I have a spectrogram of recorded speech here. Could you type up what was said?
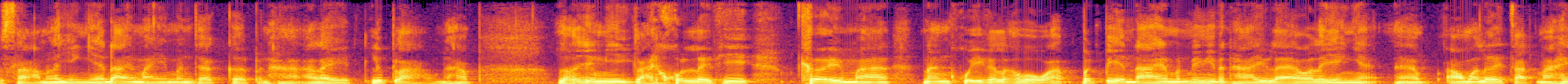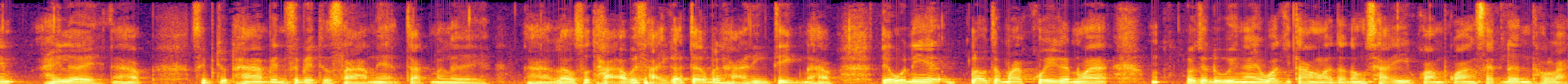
11.3 อะไรอย่างเงี้ยได้ไหม มันจะเกิดปัญหาอะไรหรือเปล่านะครับ แล้วก็ยังมีอีกหลายคนเลยที่เคยมานั่งคุยกันแล้วเขาบอกว่ามันเปลี่ยนได้มันไม่มีปัญหาอยู่แล้วอะไรอย่างเงี้ยนะครับเอามาเลยจัดมาให้ให้เลยนะครับ 10.5 เป็น 11.3 เนี่ยจัดมาเลยนะฮะแล้วสุดท้ายเอาไปใส่ก็เจอปัญหาจริง ๆ นะครับ เดี๋ยววันนี้เราจะมาคุยกันว่า เราจะดูยังไงว่ากีตาร์ของเราจะต้องใช้ความกว้างเซตเดิลเท่าไหร่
